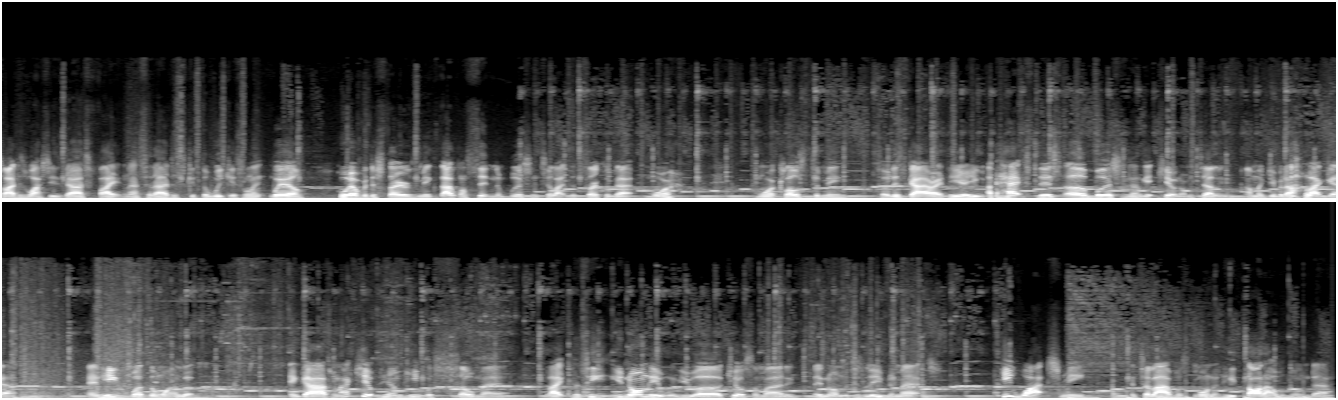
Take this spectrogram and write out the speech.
So I just watched these guys fight, and I said, I just get the weakest link. Well, whoever disturbs me, because I was gonna sit in the bush until like the circle got more, more close to me. So this guy right here, he hacks this uh bush, he's gonna get killed. I'm telling you, I'm gonna give it all I got. And he was the one. Look, and guys, when I killed him, he was so mad. Like, cause he, you normally when you uh kill somebody, they normally just leave the match. He watched me until I was going to, he thought I was going to die.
